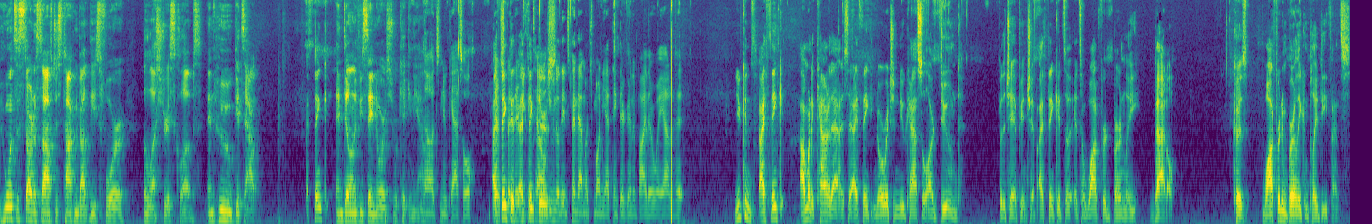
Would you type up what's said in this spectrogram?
who wants to start us off just talking about these four illustrious clubs and who gets out? I think And Dylan, if you say Norwich, we're kicking you out. No, it's Newcastle. I They're think spe- that- I think tell, there's- even though they didn't spend that much money, I think they're going to buy their way out of it. you can. I think I'm going to counter that and say I think Norwich and Newcastle are doomed for the championship. I think it's a it's a Watford Burnley battle because Watford and Burnley can play defense,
